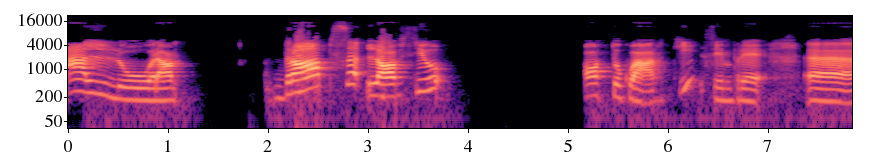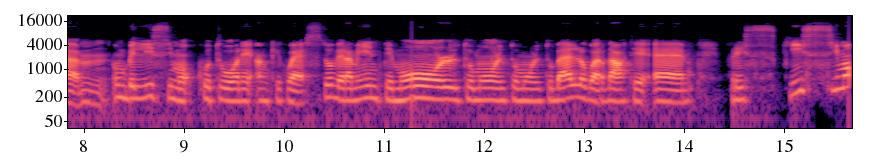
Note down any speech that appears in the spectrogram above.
Allora, Drops Loves You. 8 quarti, sempre ehm, un bellissimo cotone anche questo, veramente molto molto molto bello, guardate è freschissimo,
